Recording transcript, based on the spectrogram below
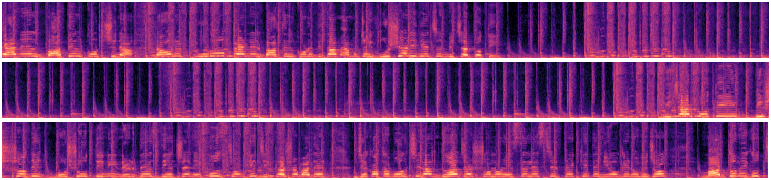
প্যানেল বাতিল করছি না। হলে পুরো প্যানেল বাতিল করে দিতাম, এমনটাই হুঁশিয়ারি দিয়েছেন বিচারপতি। বিচারপতি বিশ্বজিৎ বসু, তিনি নির্দেশ দিয়েছেন একুশ জনকে জিজ্ঞাসাবাদের। যে কথা বলছিলাম দু হাজার ষোলোর এসএলএসটির প্রেক্ষিতে নিয়োগের অভিযোগ, মাধ্যমিক উচ্চ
